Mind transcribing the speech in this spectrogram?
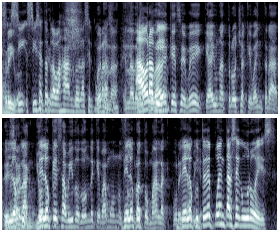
sí, sí se está trabajando en la circunvalación. en la, de Ahora bien, es que se ve que hay una trocha que va a entrar. yo de lo que he sabido dónde que vamos nosotros a tomarla por De lo que ustedes pueden estar seguros es,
